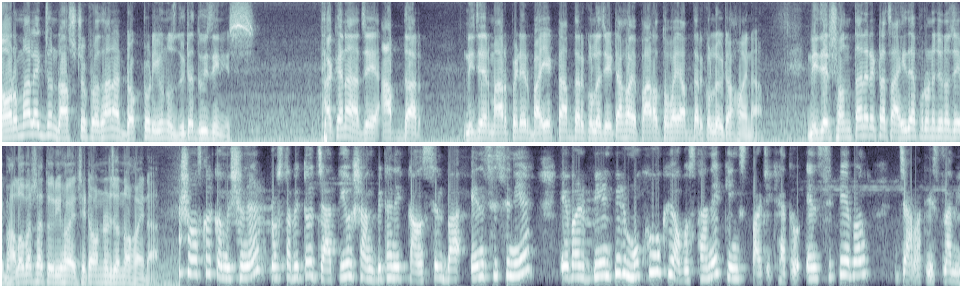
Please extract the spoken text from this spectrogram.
নর্মাল একজন রাষ্ট্রপ্রধান আর ডক্টর ইউনুস দুইটা দুই জিনিস। থাকে না যে আবদার, নিজের মারপেটের বাই একটা আবদার করলে যেটা হয়, পারত ভাই আবদার করলে ওইটা হয় না। নিজের সন্তানের একটা চাহিদা পূরণের জন্য যে ভালোবাসা তৈরি হয়, সেটা অন্যের জন্য হয় না। সংস্কার কমিশনের প্রস্তাবিত জাতীয় সাংবিধানিক কাউন্সিল বা এনসিসি নিয়ে এবার বিএনপির মুখোমুখি অবস্থানে কিংস পার্টি খ্যাত এনসিপি এবং জামাত ইসলামী।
